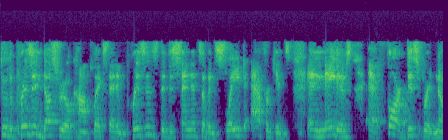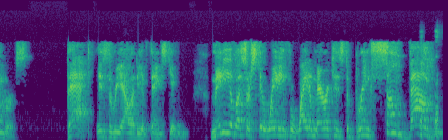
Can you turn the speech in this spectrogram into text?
through the prison industrial complex that imprisons the descendants of enslaved Africans and Natives at far disparate numbers. That is the reality of Thanksgiving. Many of us are still waiting for white Americans to bring some value,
